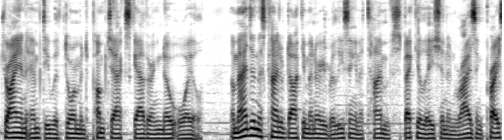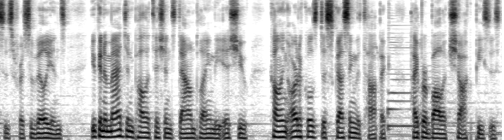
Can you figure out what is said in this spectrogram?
dry and empty with dormant pump jacks gathering no oil. Imagine this kind of documentary releasing in a time of speculation and rising prices for civilians. You can imagine politicians downplaying the issue, calling articles discussing the topic hyperbolic shock pieces,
